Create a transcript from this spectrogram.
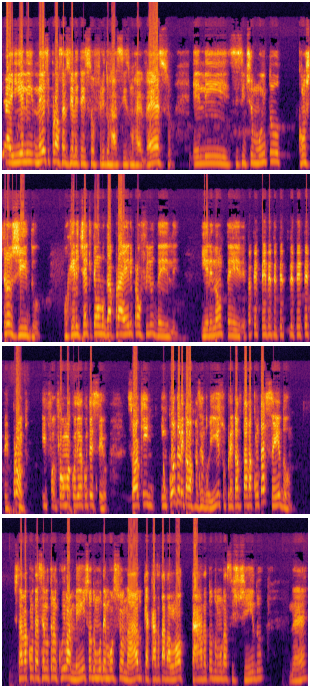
e aí ele, nesse processo de ele ter sofrido racismo reverso, ele se sentiu muito constrangido, porque ele tinha que ter um lugar para ele e para o filho dele. E ele não teve. Pronto e foi, uma coisa que aconteceu. Só que enquanto ele estava fazendo isso, o pretado estava acontecendo. Estava acontecendo tranquilamente, todo mundo emocionado, porque a casa estava lotada, todo mundo assistindo, né?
